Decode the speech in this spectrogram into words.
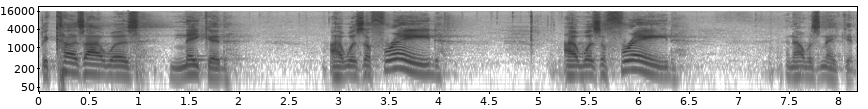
because I was naked. I was afraid. I was afraid, and I was naked.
